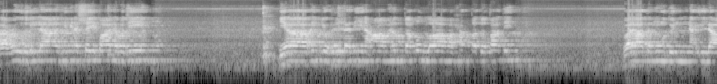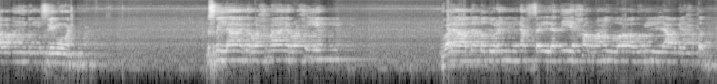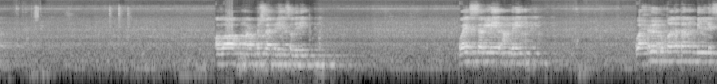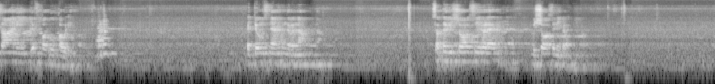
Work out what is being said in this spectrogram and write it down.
أعوذ بالله من الشيطان الرجيم. يا أيها الذين آمنوا اتقوا الله حق تقاته ولا تموتن إلا وأنتم مسلمون. بسم الله الرحمن الرحيم. ولا تقتلوا النفس التي حرم الله إلا بالحق. اللهم رب اشرح لي صدري. ويسر لي أمري واحلل عقدة من لساني يفقه قولي ഏറ്റവും സ്നേഹം നിറഞ്ഞ സത്യവിശ്വാസികളെ വിശ്വാസിനികളെ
